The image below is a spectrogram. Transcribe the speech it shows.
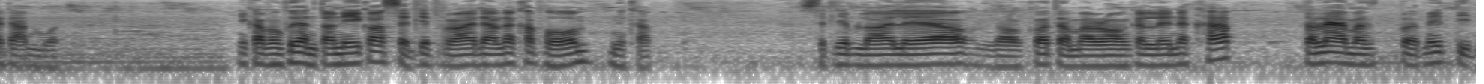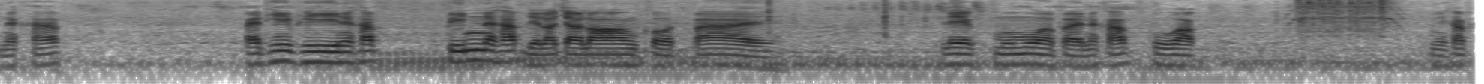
กระดาษหมด นี่ครับเพื่อนๆตอนนี้ก็เสร็จเรียบร้อยแล้วนะครับผมนี่ครับเสร็จเรียบร้อยแล้ว เราก็จะมาลองกันเลยนะครับตอนแรกมันเปิดไม่ติดนะครับ ไปที่ P นะครับปิ้นนะครับ เดี๋ยวเราจะลองกดไป เลขมั่วๆไปนะครับ บวกนี่ครับ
